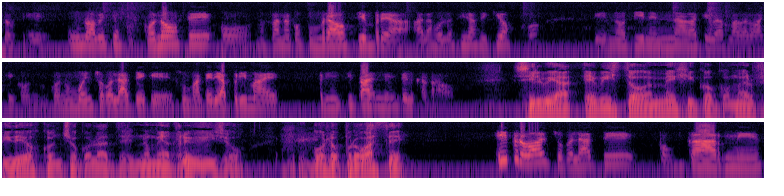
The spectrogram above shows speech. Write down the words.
lo que uno a veces desconoce o nos han acostumbrado siempre a, las golosinas de kiosco, que no tienen nada que ver, la verdad, que con, un buen chocolate, que su materia prima es principalmente el cacao. Silvia, he visto en México comer fideos con chocolate, no me atreví yo. ¿Vos los probaste? He probado el chocolate con carnes,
